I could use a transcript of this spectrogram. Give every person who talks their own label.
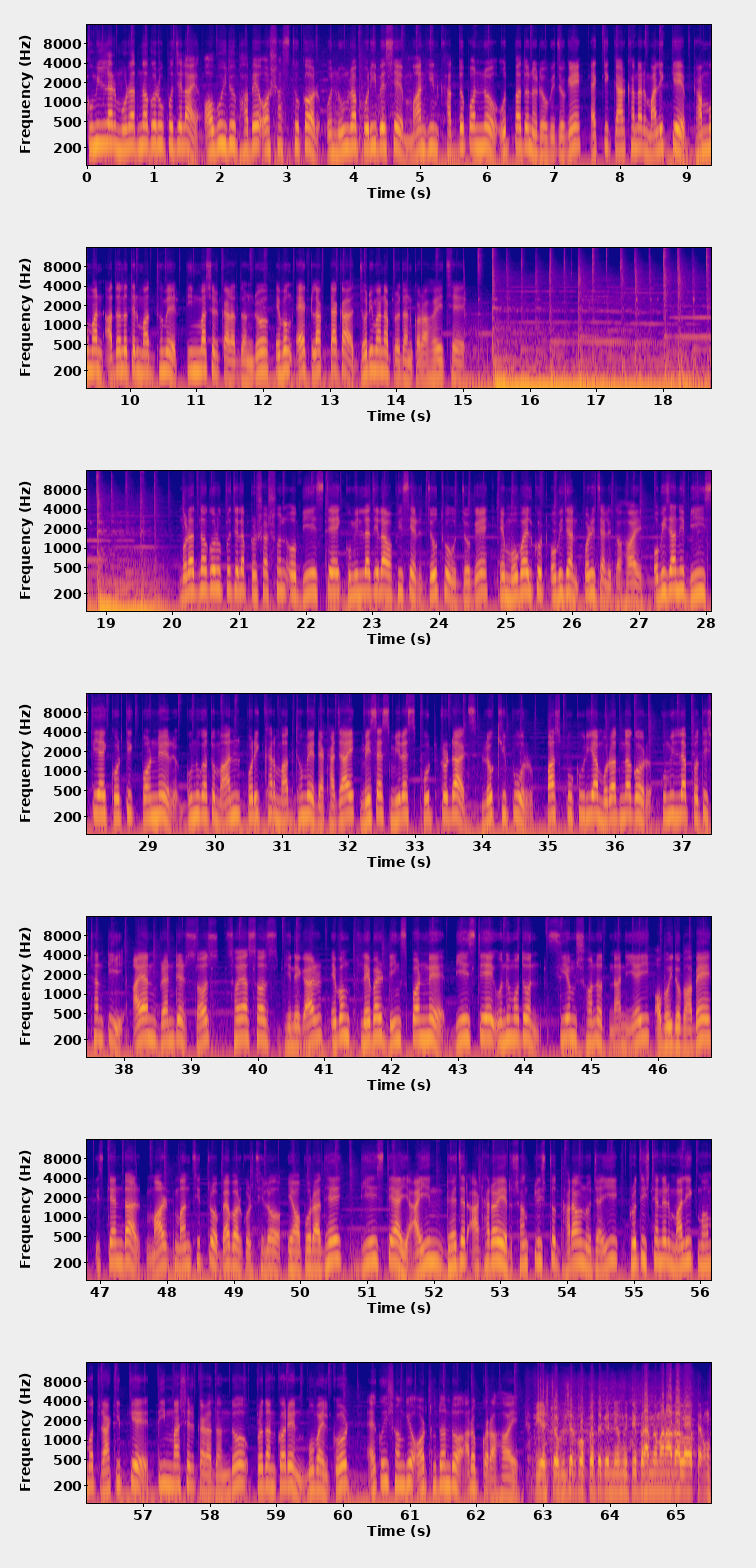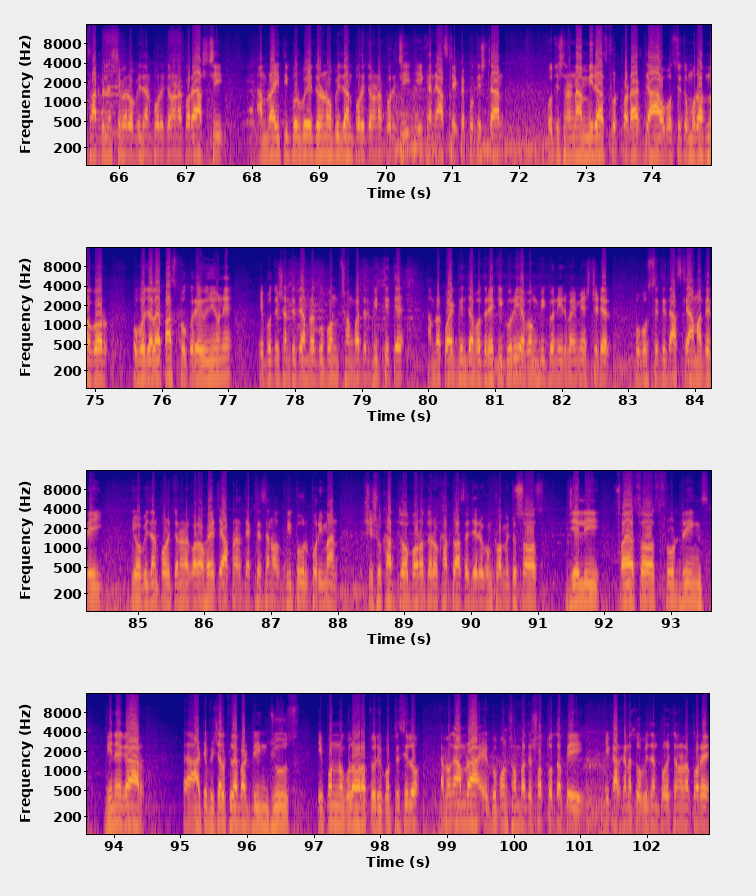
Speaker 1: কুমিল্লার মুরাদনগর উপজেলায় অবৈধভাবে অস্বাস্থ্যকর ও নোংরা পরিবেশে মানহীন খাদ্যপণ্য উৎপাদনের অভিযোগে একটি কারখানার মালিককে ভ্রাম্যমাণ আদালতের মাধ্যমে তিন মাসের কারাদণ্ড এবং এক লাখ টাকা জরিমানা প্রদান করা হয়েছে। মুরাদনগর উপজেলা প্রশাসন ও বিএসটিআই কুমিল্লা জেলা অফিসের যৌথ উদ্যোগে এ মোবাইল কোর্ট অভিযান পরিচালিত হয়। অভিযানে বিএসটিআই কর্তৃক পণ্যের গুণগত মান পরীক্ষার মাধ্যমে দেখা যায়, Messrs Miraj food products, Lakshmipur, Panchpukuria, Muradnagar, Cumilla প্রতিষ্ঠানটি আয়ান ব্র্যান্ডের সস, সয়া সস, ভিনেগার এবং ফ্লেভার ড্রিঙ্কস পণ্যে বিএসটিআই অনুমোদন, সিএম সনদ না নিয়েই অবৈধভাবে স্ট্যান্ডার্ড মার্ক মানচিত্র ব্যবহার করছিল। এ অপরাধে বিএসটিআই আইন দুই এর সংশ্লিষ্ট ধারা অনুযায়ী প্রতিষ্ঠানের মালিক মোহাম্মদ রাকিবকে তিন মাসের কারাদণ্ড প্রদান করেন মোবাইল কোর্ট। একই সঙ্গে অর্থদণ্ড আরোপ করা হয়।
Speaker 2: বিএসটি অফিসের পক্ষ থেকে নিয়মিত ভ্রাম্যমাণ আদালত এবং সার্ভিলেন্স টিমের অভিযান পরিচালনা করে আসছি। আমরা ইতিপূর্বে এই ধরনের অভিযান পরিচালনা করেছি। এইখানে আজকে একটা প্রতিষ্ঠান, প্রতিষ্ঠানের নাম মিরাজ ফুড প্রোডাক্ট, যা অবস্থিত মুরাদনগর উপজেলায় পাঁচপুকুরে ইউনিয়নে এই প্রতিষ্ঠানটিতে আমরা গোপন সংবাদের ভিত্তিতে আমরা কয়েকদিন যাবৎ রেকি করি এবং বিজ্ঞ নির্বাহী ম্যাজিস্ট্রেটের উপস্থিতিতে আজকে আমাদের এই অভিযান পরিচালনা করা হয়েছে, আপনারা দেখতেছেন বিপুল পরিমাণ শিশু খাদ্য, বড়দেরও খাদ্য আছে, যেরকম tomato sauce, jelly, soya sauce, fruit drinks, vinegar artificial flavour drink juice এই পণ্যগুলো ওরা তৈরি করতেছিল এবং আমরা এই গোপন সংবাদের সত্যতা পেয়ে এই কারখানাতে অভিযান পরিচালনা করে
